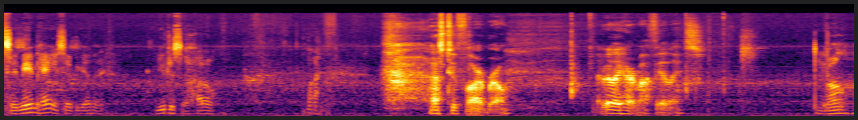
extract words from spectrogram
See, me and Hank sit together. You just a hoe. That's too far, bro. It really hurt my feelings. Well.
